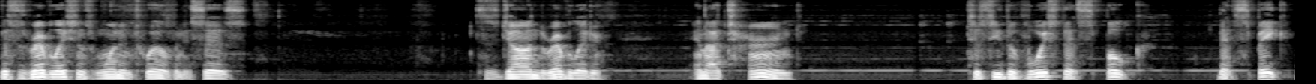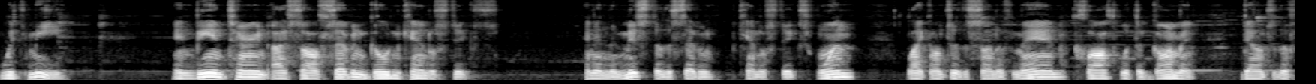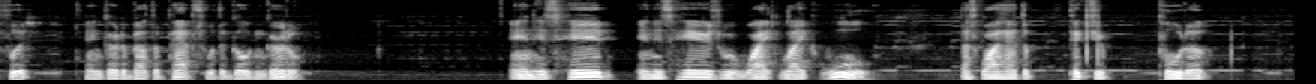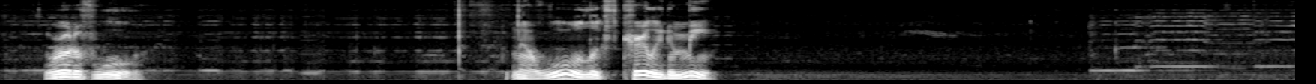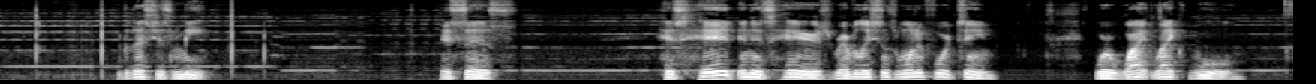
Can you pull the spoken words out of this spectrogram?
This is Revelations 1 and 12, and it says, This is John the Revelator, and I turned to see the voice that spoke, that spake with me and being turned, I saw seven golden candlesticks, and in the midst of the seven candlesticks, one like unto the Son of Man, clothed with a garment down to the foot, and girt about the paps with a golden girdle. And his head and his hairs were white like wool. That's why I had the picture pulled up. World of wool. Now, wool looks curly to me. But that's just me. It says, His head and his hairs, Revelations 1 and 14, were white like wool,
